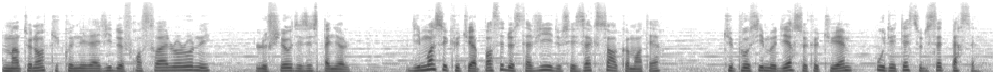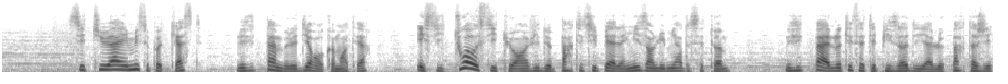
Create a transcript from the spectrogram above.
maintenant tu connais la vie de François Lolonais, le fléau des Espagnols. Dis-moi ce que tu as pensé de sa vie et de ses accents en commentaire. Tu peux aussi me dire ce que tu aimes ou détestes de cette personne. Si tu as aimé ce podcast, n'hésite pas à me le dire en commentaire. Et si toi aussi tu as envie de participer à la mise en lumière de cet homme, n'hésite pas à noter cet épisode et à le partager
